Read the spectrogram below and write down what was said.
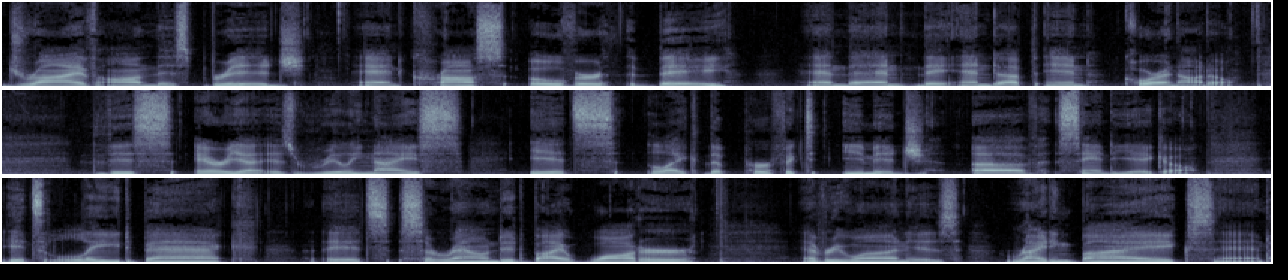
drive on this bridge and cross over the bay, and then they end up in Coronado. This area is really nice. It's like the perfect image of San Diego. It's laid back, it's surrounded by water. Everyone is riding bikes and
